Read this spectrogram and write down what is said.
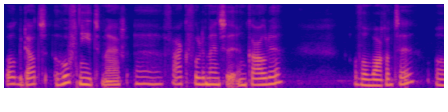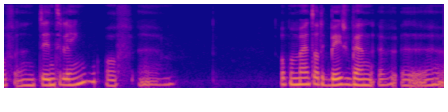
ook dat hoeft niet, maar uh, vaak voelen mensen een koude of een warmte of een tinteling. Of uh, op het moment dat ik bezig ben, uh,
